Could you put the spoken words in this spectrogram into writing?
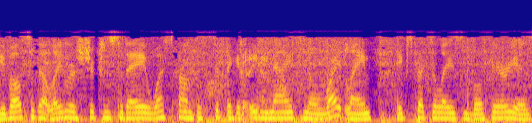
You've also got lane restrictions today. Westbound Pacific at 89 no right lane. Expect delays in both areas.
